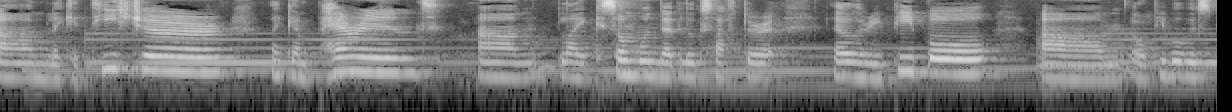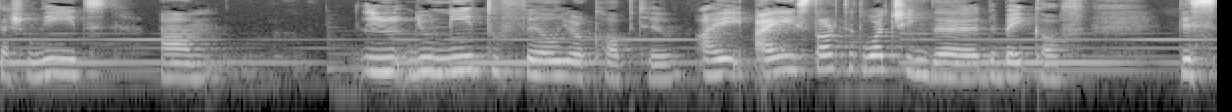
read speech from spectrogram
um, like a teacher like a parent um, like someone that looks after elderly people um, or people with special needs um, you need to fill your cup too. I i started watching the the bake off this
